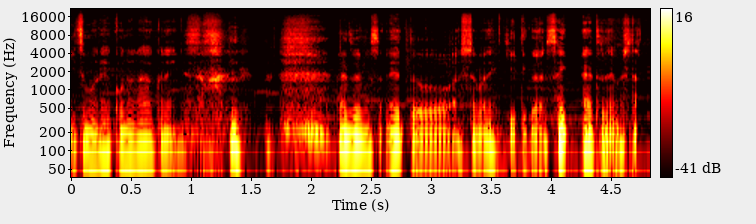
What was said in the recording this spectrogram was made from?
いつもね、こんな長くないんです。ありがとうございます。えっ、ー、と、明日もね、聞いてください。ありがとうございました。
